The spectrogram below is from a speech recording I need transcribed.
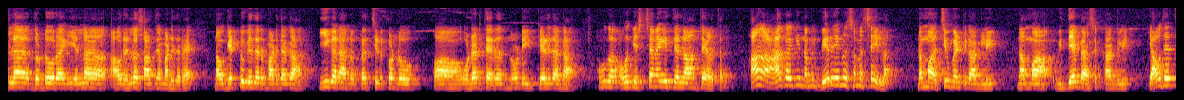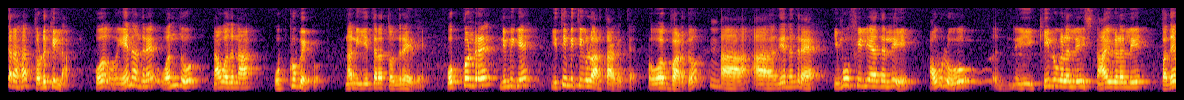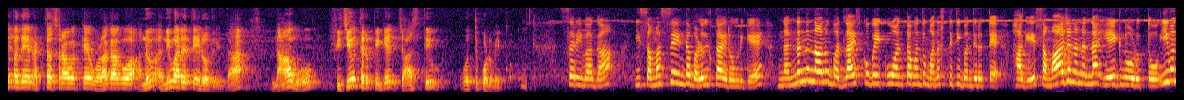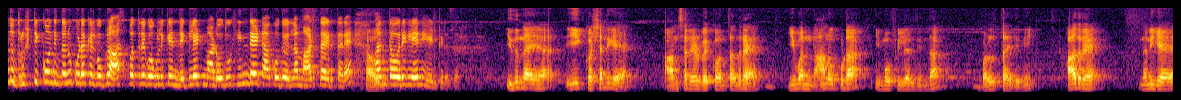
ಎಲ್ಲ ದೊಡ್ಡವರಾಗಿ ಎಲ್ಲ ಅವರೆಲ್ಲ ಸಾಧನೆ ಮಾಡಿದ್ದಾರೆ. ನಾವು ಗೆಟ್ ಟುಗೆದರ್ ಮಾಡಿದಾಗ ಈಗ ನಾನು ಕ್ರಚ್ ಹಿಡ್ಕೊಂಡು ಓಡಾಡ್ತಾ ಇರೋದು ನೋಡಿ ಕೇಳಿದಾಗ ಅವಾಗ ಅವಾಗ ಎಷ್ಟು ಚೆನ್ನಾಗಿದ್ದೆಲ್ಲ ಅಂತ ಹೇಳ್ತಾರೆ. ಆ ಹಾಗಾಗಿ ನಮಗೆ ಬೇರೆ ಏನೂ ಸಮಸ್ಯೆ ಇಲ್ಲ. ನಮ್ಮ ಅಚೀವ್ಮೆಂಟ್ಗಾಗಲಿ ನಮ್ಮ ವಿದ್ಯಾಭ್ಯಾಸಕ್ಕಾಗಲಿ ಯಾವುದೇ ತರಹ ತೊಡಕಿಲ್ಲ. ಓ ಏನಂದರೆ ಒಂದು ನಾವು ಅದನ್ನು ಒಪ್ಕೋಬೇಕು. ನನಗೆ ಈ ಥರ ತೊಂದರೆ ಇದೆ. ಒಪ್ಕೊಂಡ್ರೆ ನಿಮಗೆ ಇತಿಮಿತಿಗಳು ಅರ್ಥ ಆಗುತ್ತೆ. ಹೋಗ್ಬಾರ್ದು. ಏನಂದರೆ ಇಮೋಫಿಲಿಯಾದಲ್ಲಿ ಅವರು ಈ ಕೀಲುಗಳಲ್ಲಿ ಸ್ನಾಯುಗಳಲ್ಲಿ ಪದೇ ಪದೇ ರಕ್ತಸ್ರಾವಕ್ಕೆ ಒಳಗಾಗುವ ಅನು ಅನಿವಾರ್ಯತೆ ಇರೋದ್ರಿಂದ ನಾವು ಫಿಸಿಯೋಥೆರಪಿಗೆ ಜಾಸ್ತಿ ಒತ್ತು ಕೊಡಬೇಕು. ಸರ್ ಇವಾಗ ಈ ಸಮಸ್ಯೆಯಿಂದ ಬಳಲ್ತಾ ಇರೋರಿಗೆ ನನ್ನನ್ನು ನಾನು ಬದಲಾಯಿಸ್ಕೋಬೇಕು ಅಂತ ಒಂದು ಮನಸ್ಥಿತಿ ಬಂದಿರುತ್ತೆ. ಹಾಗೆ ಸಮಾಜ ನನ್ನನ್ನ ಹೇಗೆ ನೋಡುತ್ತೋ ಈ ಒಂದು ದೃಷ್ಟಿಕೋನದಿಂದನೂ ಕೂಡ ಕೆಲವೊಬ್ರು ಆಸ್ಪತ್ರೆಗೆ ಹೋಗ್ಲಿಕ್ಕೆ ನೆಗ್ಲೆಕ್ಟ್ ಮಾಡೋದು ಹಿಂದೇಟ್ ಹಾಕೋದು ಎಲ್ಲ ಮಾಡ್ತಾ ಇರ್ತಾರೆ. ಅಂತವರಿಗೆ ಏನು ಹೇಳ್ತೀರಾ ಸರ್? ಇದನ್ನ ಈ ಕ್ವಶನ್ಗೆ ಆನ್ಸರ್ ಹೇಳಬೇಕು ಅಂತಂದರೆ ಈವನ್ ನಾನು ಕೂಡ ಇಮೋಫಿಲಿಯಲ್ದಿಂದ ಬಳಲ್ತಾ ಇದ್ದೀನಿ. ಆದರೆ, ನನಗೆ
